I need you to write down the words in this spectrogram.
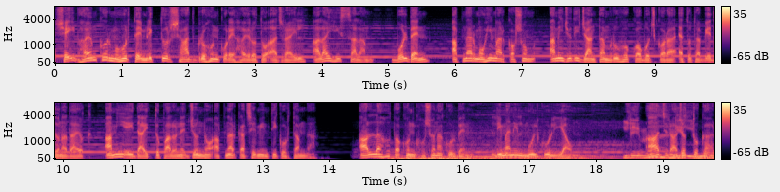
সেই ভয়ঙ্কর মুহূর্তে মৃত্যুর স্বাদ গ্রহণ করে হয়রত আজরাইল আলাইহিসালাম বলবেন আপনার মহিমার কসম আমি যদি জানতাম রুহ কবজ করা এতটা বেদনাদায়ক আমি এই দায়িত্ব পালনের জন্য আপনার কাছে মিনতি করতাম না। আল্লাহ তখন ঘোষণা করবেন লিমানিল মুলকুল ইয়াউম। আজ রাজত্ব কার?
